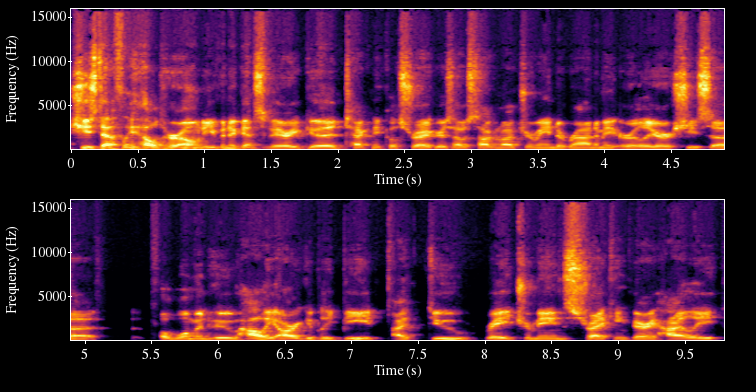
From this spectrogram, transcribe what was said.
she's definitely held her own even against very good technical strikers. I was talking about Germaine de Randamie earlier. She's a a woman who Holly arguably beat. I do rate Germaine's striking very highly.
